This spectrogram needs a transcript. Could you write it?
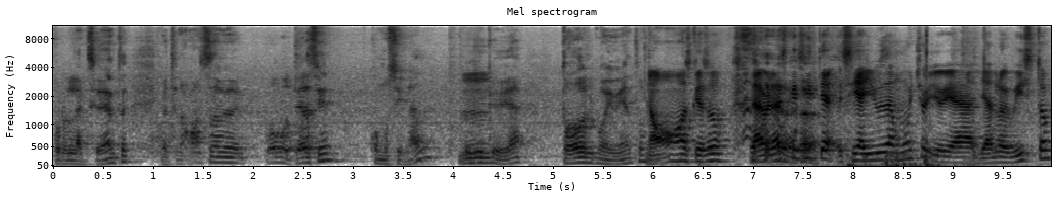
por el accidente. Y ahorita, no, o sea, me puedo voltear así, como si nada. Mm. que ya, todo el movimiento. No, es que eso, la verdad es que sí, te- sí ayuda mucho, yo ya, ya lo he visto.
